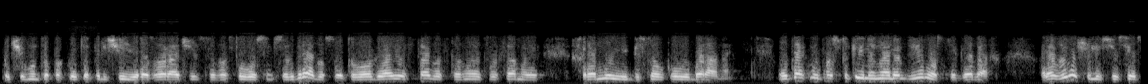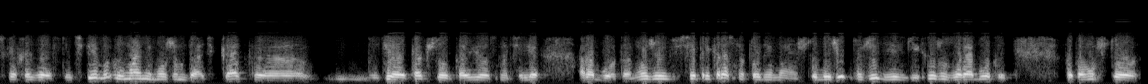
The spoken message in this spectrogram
почему-то по какой-то причине разворачивается на 180 градусов, то во главе стада становятся самые хромые и бестолковые бараны. Вот так мы поступили, наверное, в 90-х годах. Разрушили все сельское хозяйство. Теперь мы ума не можем дать, как э, сделать так, чтобы появилась на селе работа. Мы же все прекрасно понимаем, чтобы жить, нужны деньги, их нужно заработать, потому что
